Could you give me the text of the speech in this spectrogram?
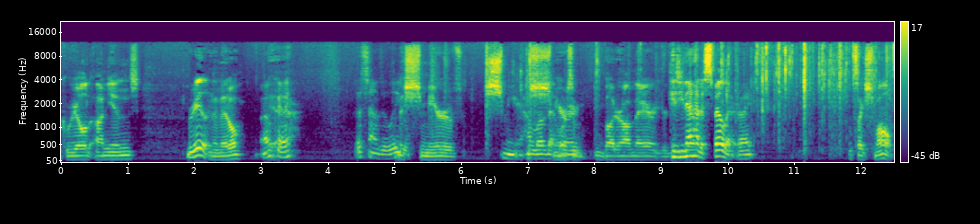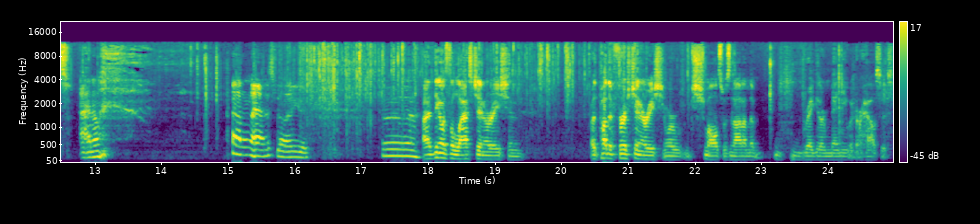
grilled onions Really? In the middle. Okay. Yeah. That sounds And illegal. a smear of Schmear. I love that word. some butter on there. Because you know how to spell it, right? It's like schmaltz. I don't. I don't know how to spell it either. Uh, I think I was the last generation, or probably the first generation where schmaltz was not on the regular menu at our houses.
